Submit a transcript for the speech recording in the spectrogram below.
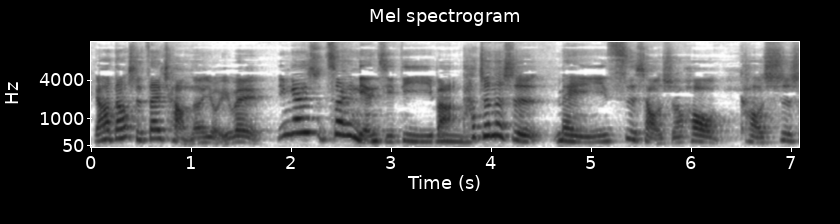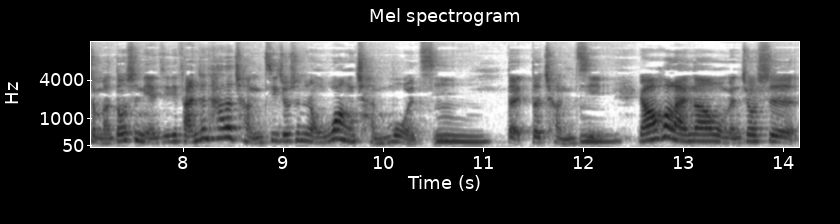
然后当时在场呢有一位，应该是算是年级第一吧，他真的是每一次小时候考试什么都是年级第一，反正他的成绩就是那种望尘莫及的的成绩。然后后来呢，我们就是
